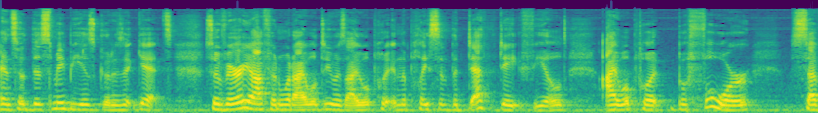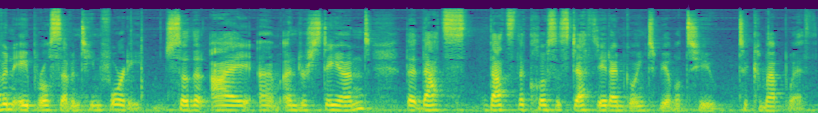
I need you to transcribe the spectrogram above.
and so this may be as good as it gets. So very often what I will do is I will put in the place of the death date field, I will put before 7 April 1740 so that I um, understand that that's that's the closest death date I'm going to be able to to come up with.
